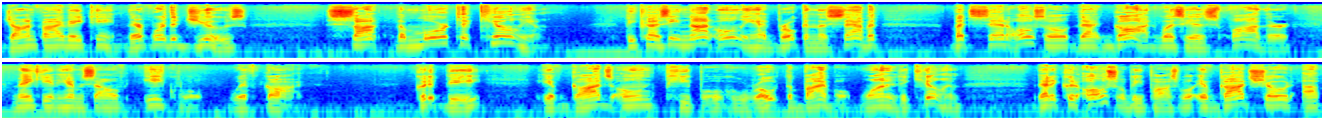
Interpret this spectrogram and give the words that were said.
John 5:18. Therefore the Jews sought the more to kill him, because he not only had broken the Sabbath, but said also that God was his father, making himself equal with God. Could it be if God's own people who wrote the Bible wanted to kill him, that it could also be possible if God showed up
